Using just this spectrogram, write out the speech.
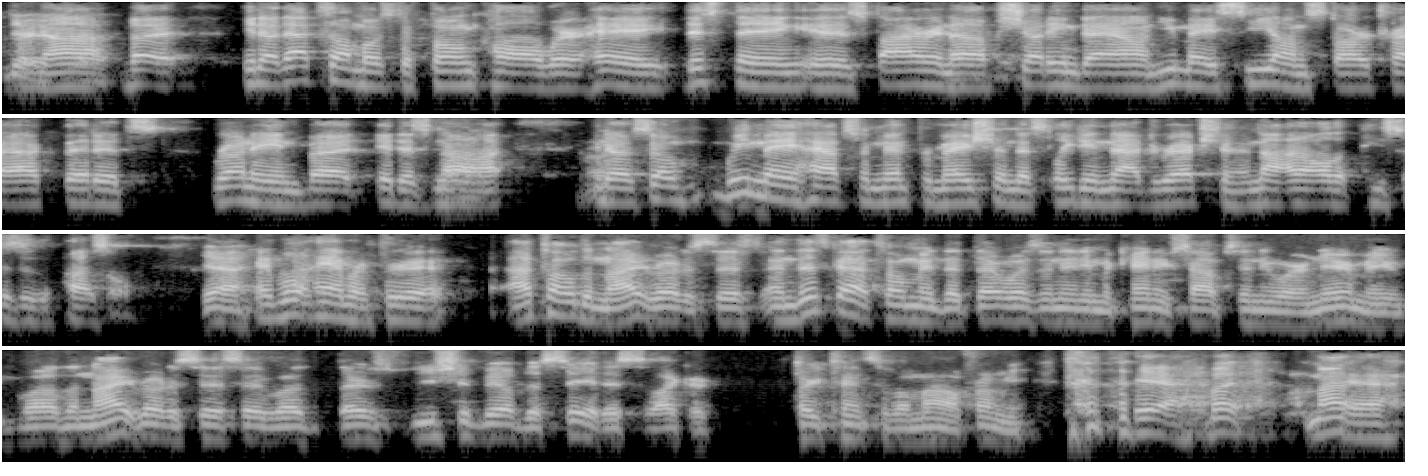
Yeah, or not, but you know, that's almost a phone call where, hey, this thing is firing up, shutting down. You may see on Star Trek that it's running, but it is not. You know, so we may have some information that's leading that direction and not all the pieces of the puzzle. Yeah. And we'll hammer through it. I told the night road assist, and this guy told me that there wasn't any mechanic shops anywhere near me. Well, the night road assist said, "Well, there's you should be able to see it. It's like a three tenths of a mile from you." yeah, but my,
